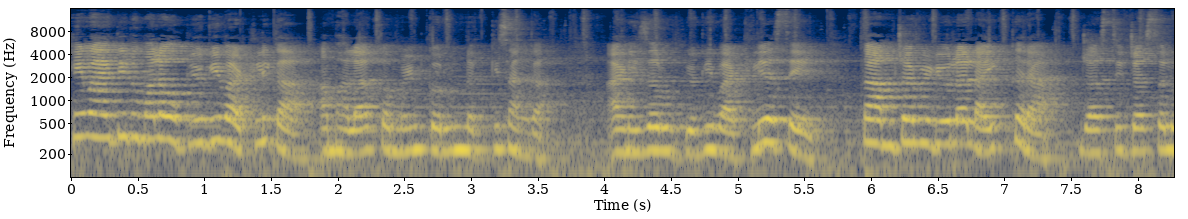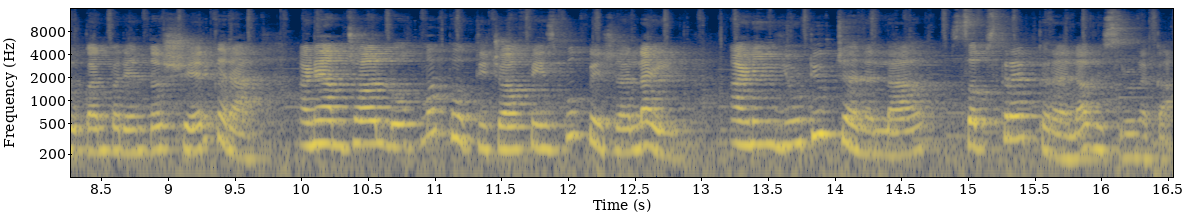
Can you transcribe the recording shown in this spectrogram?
ही माहिती तुम्हाला उपयोगी वाटली का? आम्हाला कमेंट करून नक्की सांगा. आणि जर उपयोगी वाटली असेल तर आमच्या व्हिडिओला लाईक करा. जास्तीत जास्त लोकांपर्यंत शेअर करा. आणि आमच्या लोकमत भक्तीच्या फेसबुक पेजला लाईक आणि यूट्यूब चॅनलला सबस्क्राईब करायला विसरू नका.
